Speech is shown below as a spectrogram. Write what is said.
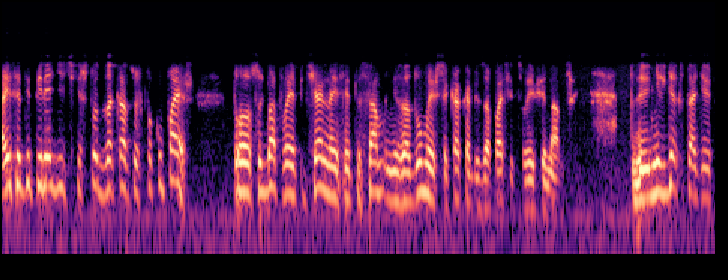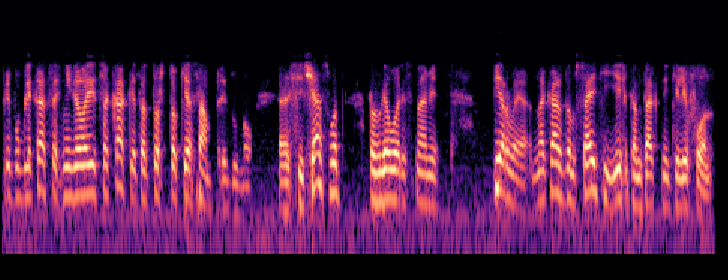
А если ты периодически что-то заказываешь, покупаешь, то судьба твоя печальна, если ты сам не задумаешься, как обезопасить свои финансы. Э, Нигде, кстати, при публикациях не говорится как, это то, что только я сам придумал. Э, Сейчас вот в разговоре с нами, первое, на каждом сайте есть контактный телефон.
